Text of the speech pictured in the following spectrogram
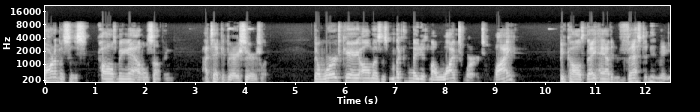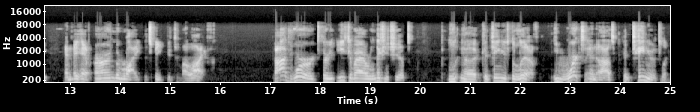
Barnabases calls me out on something, I take it very seriously. Their words carry almost as much weight as my wife's words. Why? Because they have invested in me and they have earned the right to speak into my life. God's word through each of our relationships uh, continues to live. He works in us continuously.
